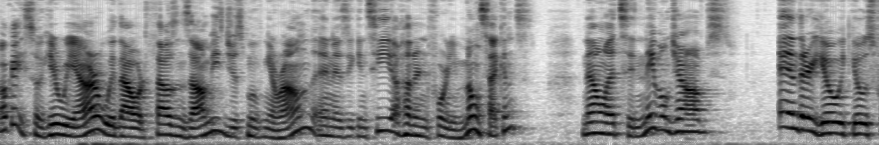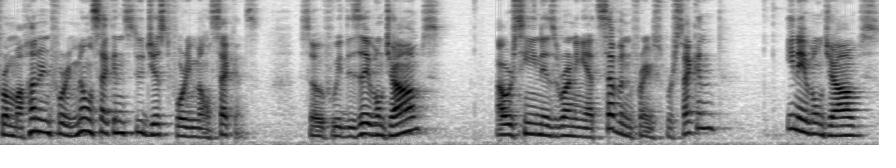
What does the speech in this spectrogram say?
Okay, so here we are with our 1000 zombies just moving around, and as you can see, 140 milliseconds. Now let's enable jobs, and there you go, it goes from 140 milliseconds to just 40 milliseconds. So if we disable jobs, our scene is running at 7 frames per second, enable jobs,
